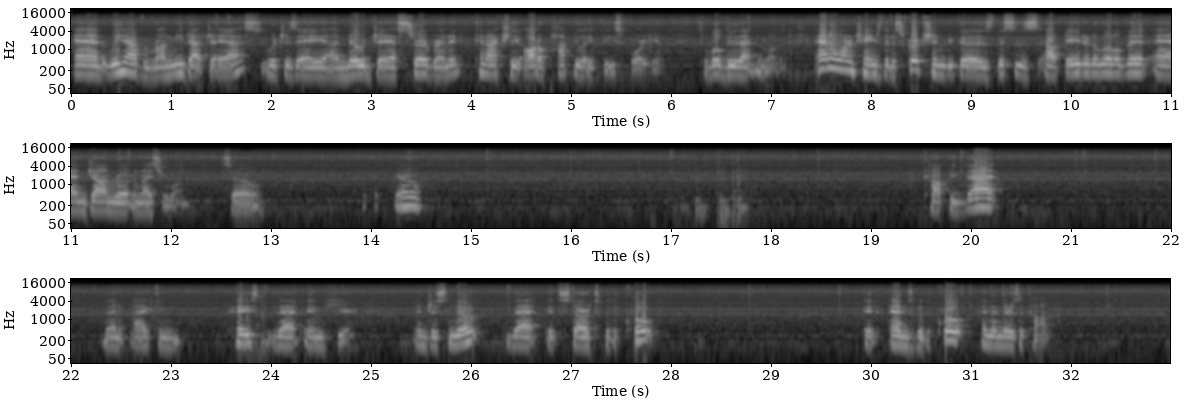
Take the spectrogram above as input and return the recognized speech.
And we have runme.js, which is a uh, Node.js server, and it can actually auto-populate these for you. So we'll do that in a moment. And I want to change the description because this is outdated a little bit, and John wrote a nicer one. So, there we go. Copy that. Then I can paste that in here. And just note that it starts with a quote it ends with a quote, and then there's a comma.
